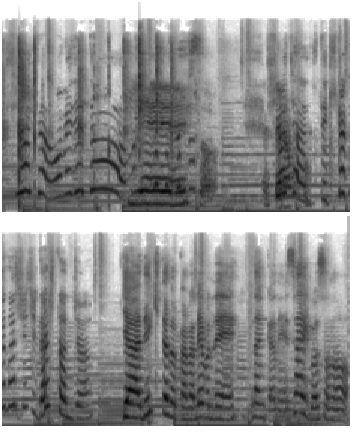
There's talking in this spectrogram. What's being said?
しおちゃんおめでとイエーイそううしおちゃん的確な指示出したんじゃん？いやできたのかな？でもねなんかね最後その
